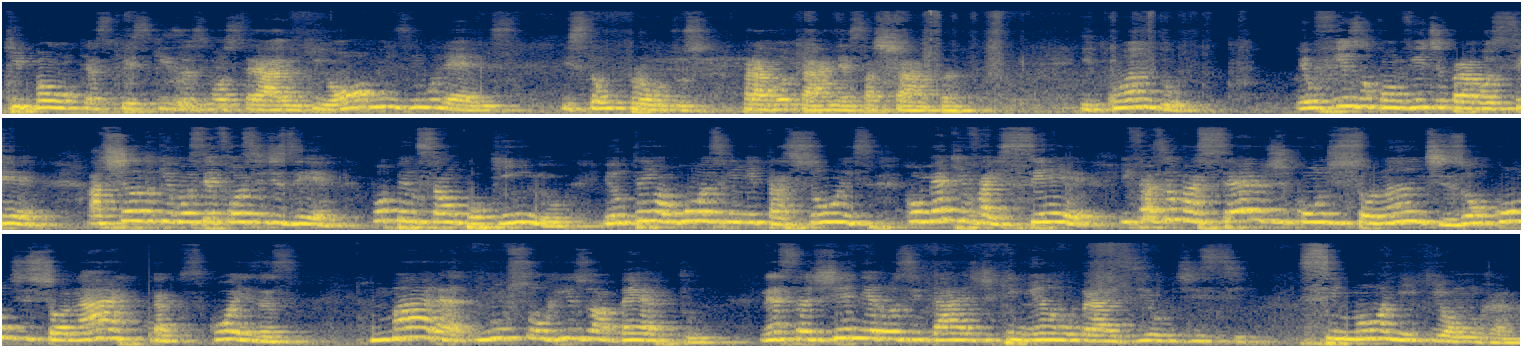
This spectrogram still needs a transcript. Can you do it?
Que bom que as pesquisas mostraram que homens e mulheres estão prontos para votar nessa chapa. E quando eu fiz o convite para você, achando que você fosse dizer: vou pensar um pouquinho, eu tenho algumas limitações, como é que vai ser? E fazer uma série de condicionantes ou condicionar as coisas. Mara, num sorriso aberto, nessa generosidade de quem ama o Brasil, disse: Simone, que honra.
